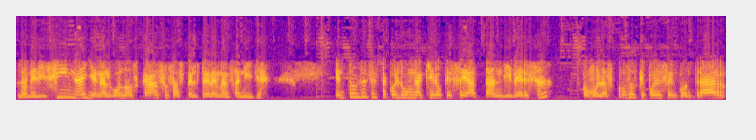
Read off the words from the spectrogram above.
la medicina y en algunos casos hasta el té de manzanilla. Entonces esta columna quiero que sea tan diversa como las cosas que puedes encontrar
